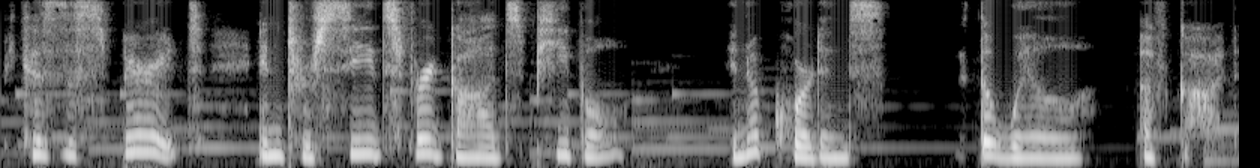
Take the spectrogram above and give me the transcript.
Because the Spirit intercedes for God's people in accordance with the will of God.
